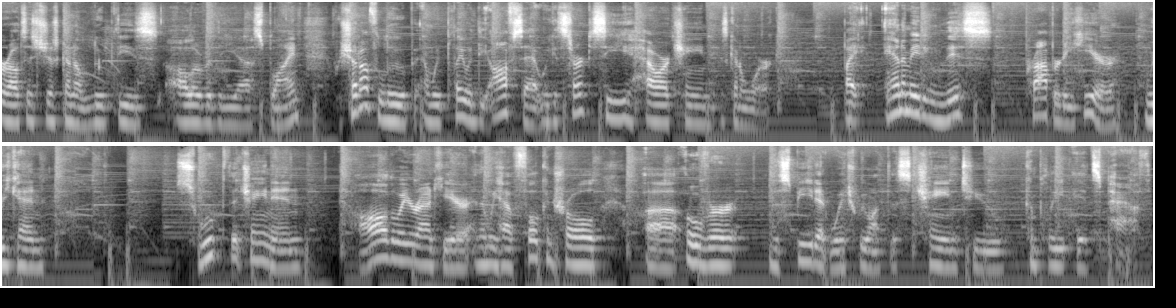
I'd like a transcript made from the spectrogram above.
or else it's just going to loop these all over the uh, spline. If we shut off loop and we play with the offset, we can start to see how our chain is going to work. By animating this property here, we can swoop the chain in all the way around here and then we have full control uh, over the speed at which we want this chain to complete its path.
